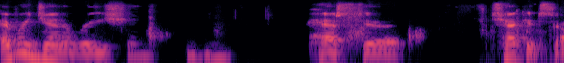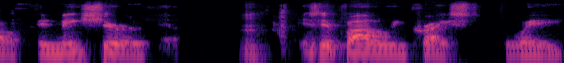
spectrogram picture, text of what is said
Every generation has to check itself and make sure mm. is it following Christ the way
